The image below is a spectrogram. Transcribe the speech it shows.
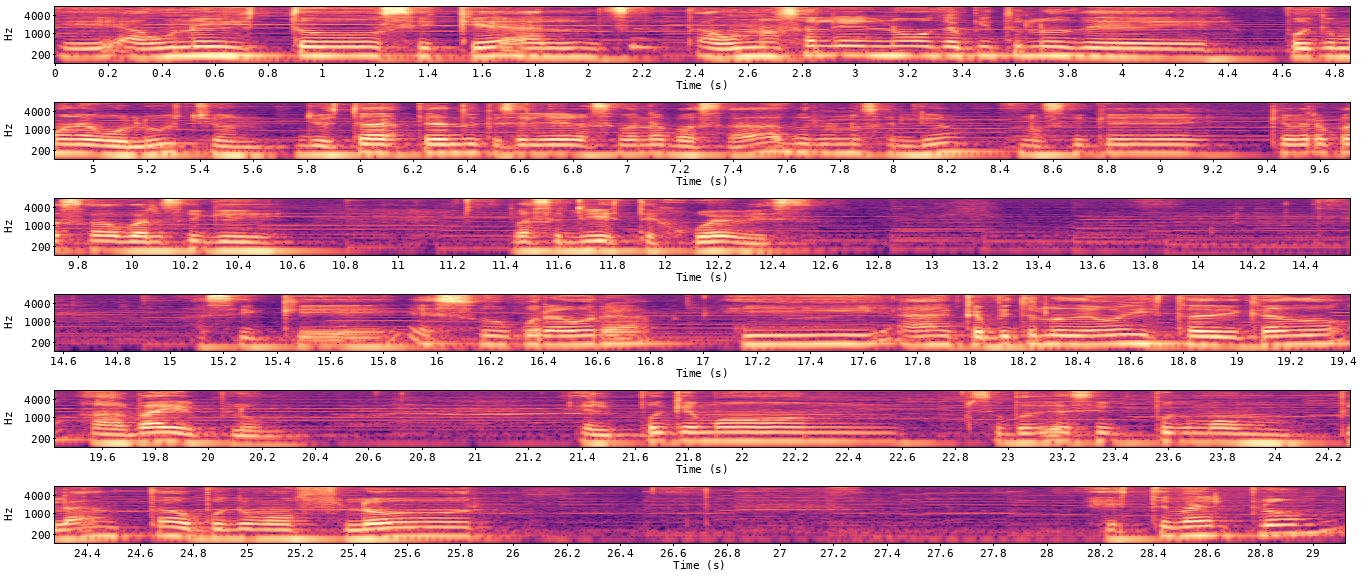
Eh, aún no he visto si es que aún no sale el nuevo capítulo de Pokémon Evolution. Yo estaba esperando que saliera la semana pasada, pero no salió. No sé qué, qué habrá pasado. Parece que va a salir este jueves. Así que eso por ahora. Y ah, el capítulo de hoy está dedicado a Vileplume. El Pokémon, se podría decir Pokémon planta o Pokémon flor. Este Vileplume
